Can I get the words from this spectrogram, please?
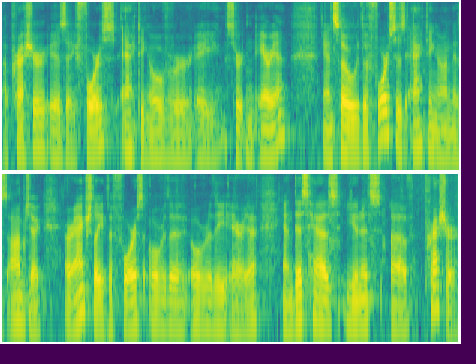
A pressure is a force acting over a certain area. And so the forces acting on this object are actually the force over the, over the area. And this has units of pressure.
